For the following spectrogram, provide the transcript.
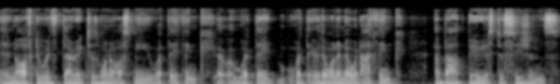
And afterwards, directors want to ask me what they think, uh, what they what they, they want to know what I think about various decisions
